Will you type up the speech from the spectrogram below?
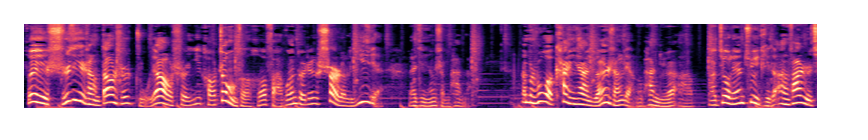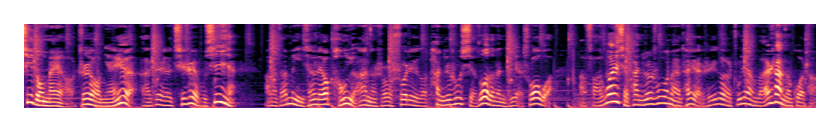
所以实际上当时主要是依靠政策和法官对这个事儿的理解来进行审判的。那么如果看一下原审两个判决啊啊，就连具体的案发日期都没有，只有年月啊，这个其实也不新鲜。啊，咱们以前聊彭宇案的时候，说这个判决书写作的问题，也说过啊。法官写判决书呢，它也是一个逐渐完善的过程。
